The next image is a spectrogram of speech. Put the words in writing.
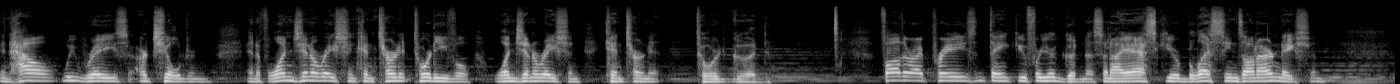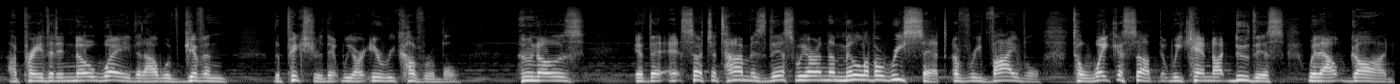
in how we raise our children. And if one generation can turn it toward evil, one generation can turn it toward good. Father, I praise and thank you for your goodness, and I ask your blessings on our nation. I pray that in no way that I would have given the picture that we are irrecoverable. Who knows if at such a time as this, we are in the middle of a reset of revival to wake us up that we cannot do this without God.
